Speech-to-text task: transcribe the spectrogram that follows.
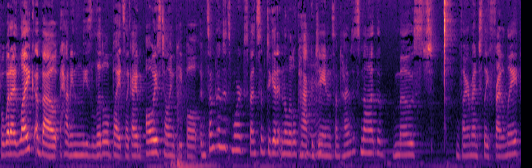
but what I like about having these little bites, like I'm always telling people, and sometimes it's more expensive to get it in a little packaging, and sometimes it's not the most environmentally friendly,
